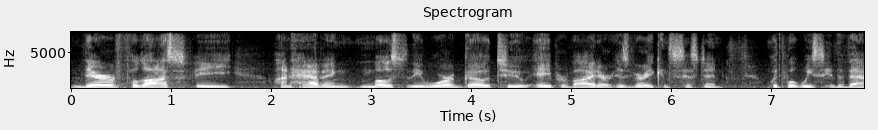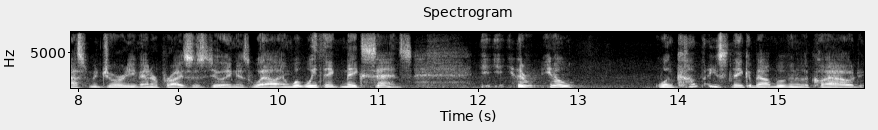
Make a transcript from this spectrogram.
their philosophy on having most of the award go to a provider is very consistent with what we see the vast majority of enterprises doing as well, and what we think makes sense. You know, when companies think about moving to the cloud,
